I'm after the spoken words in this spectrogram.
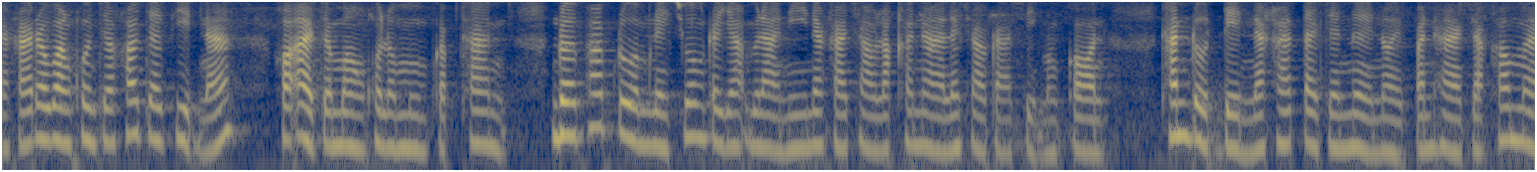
นะคะ ระวังคนจะเข้าใจผิดนะเขาอาจจะมองคนละมุมกับท่าน โดยภาพรวมในช่วงระยะเวลานี้นะคะ ชาวลัคนาและชาวราศีมังกร ท่านโดดเด่นนะคะ แต่จะเหนื่อยหน่อยปัญหาจะเข้ามา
